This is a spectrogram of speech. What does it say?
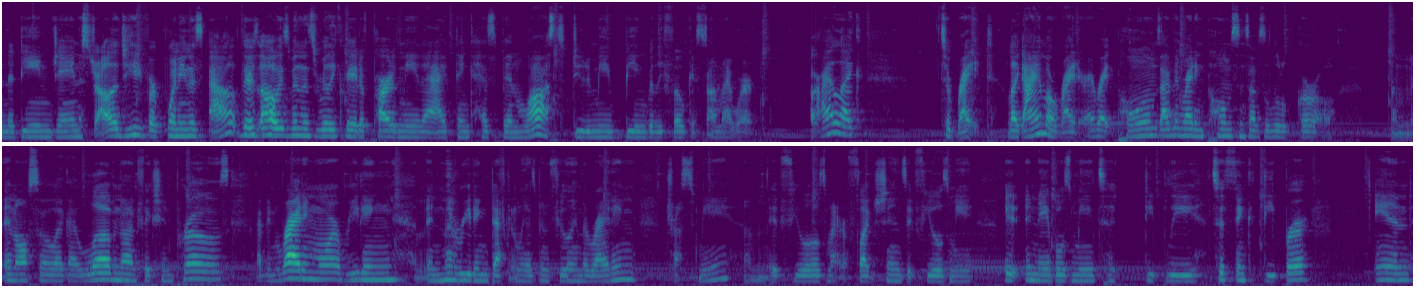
Nadine Jane Astrology, for pointing this out. There's always been this really creative part of me that I think has been lost due to me being really focused on my work. I like to write. Like, I am a writer. I write poems. I've been writing poems since I was a little girl. Um, and also, like, I love nonfiction prose. I've been writing more, reading, and the reading definitely has been fueling the writing. Trust me, um, it fuels my reflections. It fuels me. It enables me to deeply, to think deeper, and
